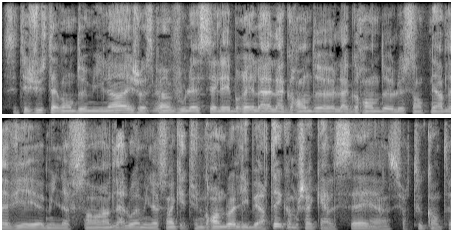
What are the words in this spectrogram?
c'était juste avant 2001 et Jospin voulait célébrer la, la, grande, la grande, le centenaire de la vie 1901, de la loi 1901, qui est une grande loi de liberté, comme chacun le sait, hein, surtout quand,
